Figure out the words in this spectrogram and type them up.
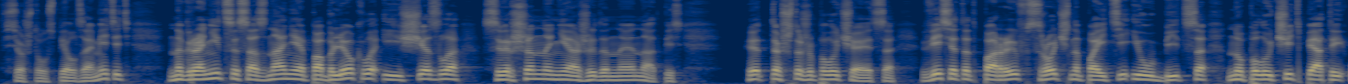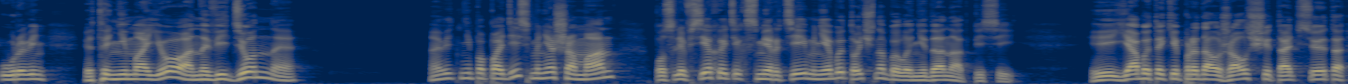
Все, что успел заметить, на границе сознания поблекла и исчезла совершенно неожиданная надпись — это что же получается? Весь этот порыв срочно пойти и убиться, но получить пятый уровень — это не мое, а наведенное. А ведь не попадись мне шаман, после всех этих смертей мне бы точно было не до надписей. И я бы таки продолжал считать все это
